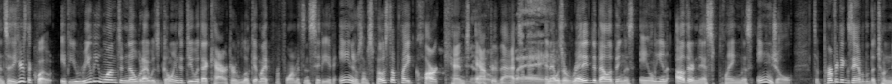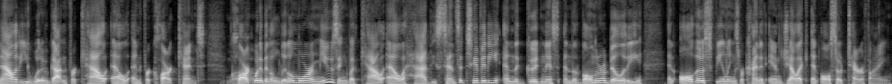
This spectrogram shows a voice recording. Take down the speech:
And so here's the quote If you really wanted to know what I was going to do with that character, look at my performance in City of Angels. I'm supposed to play Clark Kent no after that. Way. And I was already developing this alien otherness playing this angel. It's a perfect example of the tonality you would have gotten for Kal-El and for Clark Kent. Whoa. Clark would have been a little more amusing, but Kal-El had the sensitivity and the goodness and the vulnerability, and all those feelings were kind of angelic and also terrifying.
